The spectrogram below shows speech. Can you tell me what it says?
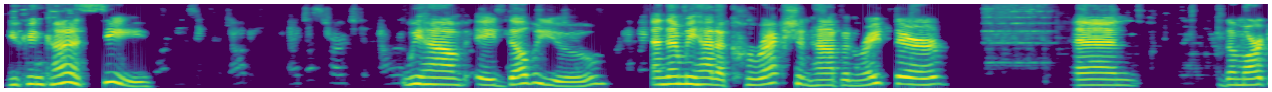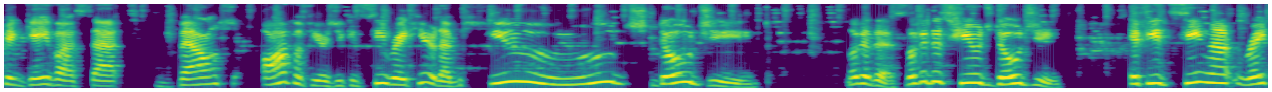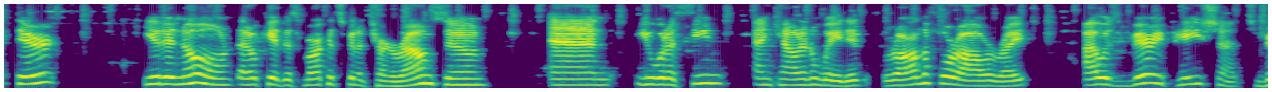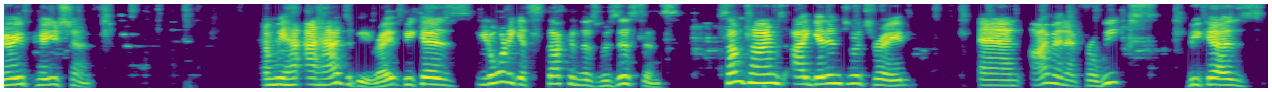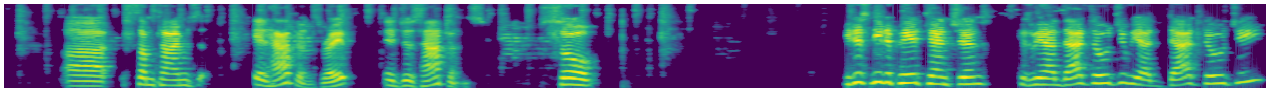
you can kind of see we have a W and then we had a correction happen right there. And the market gave us that bounce off of here. As you can see right here, that huge doji. Look at this. Look at this huge doji. If you'd seen that right there, you'd have known that, okay, this market's going to turn around soon. And you would have seen and counted and waited. We're on the four hour, right? I was very patient, very patient. And we ha I had to be, right? Because you don't want to get stuck in this resistance. Sometimes I get into a trade and I'm in it for weeks because uh, sometimes it happens, right? It just happens. So you just need to pay attention because we had that doji, we had that doji,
